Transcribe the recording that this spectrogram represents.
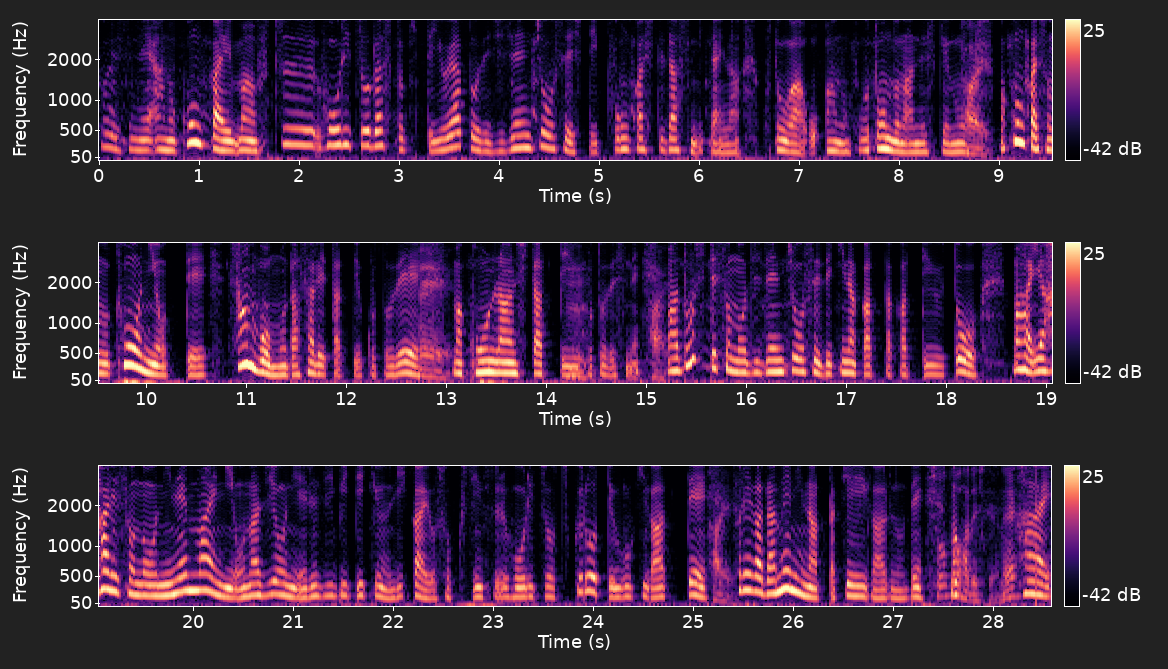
そうですね。あの今回、まあ、普通、法律を出すときって与野党で事前調整して一本化して出すみたいなことがあのほとんどなんですけども、はい、まあ、今回、その党によって3本も出されたっていうことで、まあ、混乱したっていうことですね、うん。はい、まあ、どうしてその事前調整できなかったかっていうと、まあ、やはりその2年前に同じように LGBTQ の理解を促進する法律を作ろうっていう動きがあって、はい、それがダメになった経緯があるので、超党派でしたよね、まあ、はい。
